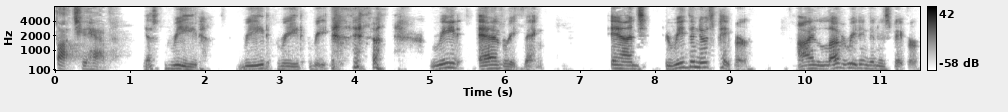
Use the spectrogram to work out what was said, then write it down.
thoughts you have? Yes, read, read, read, read. read everything. And read the newspaper. I love reading the newspaper,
